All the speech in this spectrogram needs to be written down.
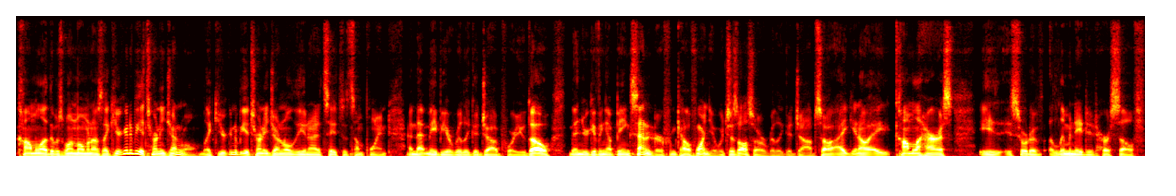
Kamala. There was one moment I was like, "You're going to be Attorney General. Like you're going to be Attorney General of the United States at some point, and that may be a really good job for you. Though then you're giving up being senator from California, which is also a really good job. So I, you know, I, Kamala Harris is, is sort of eliminated herself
